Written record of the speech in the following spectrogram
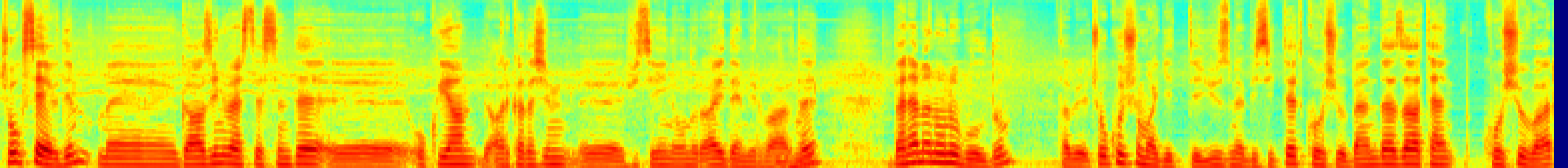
çok sevdim. E, Gazi Üniversitesi'nde e, okuyan bir arkadaşım e, Hüseyin Onur Aydemir vardı. Hı hı. Ben hemen onu buldum. Tabii çok hoşuma gitti. Yüzme, bisiklet, koşu. Bende zaten koşu var,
